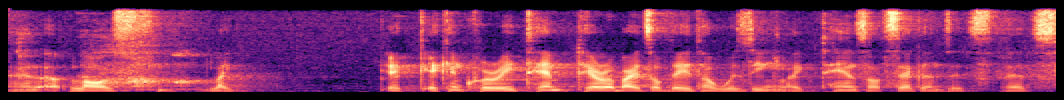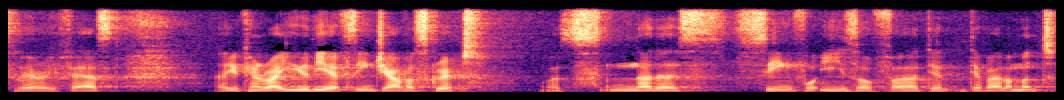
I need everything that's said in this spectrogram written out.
and allows like it, it, can query 10 terabytes of data within like tens of seconds. It's, it's very fast. Uh, you can write UDFs in JavaScript. That's another thing for ease of uh, de development.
